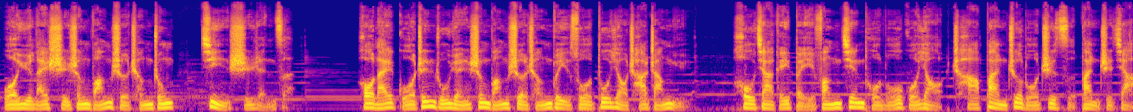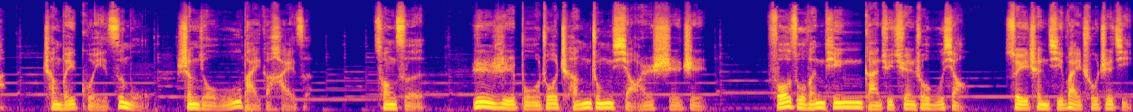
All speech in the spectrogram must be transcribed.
我欲来世生王舍城中尽食人子。”后来果真如愿生王舍城畏缩多药叉长女，后嫁给北方坚陀罗国药叉半遮罗之子半之家，成为鬼子母，生有五百个孩子，从此日日捕捉城中小儿食之。佛祖闻听，赶去劝说无效，遂趁其外出之际，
